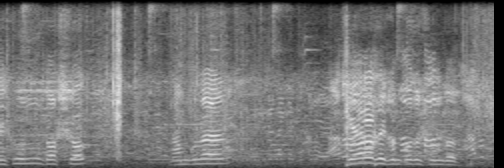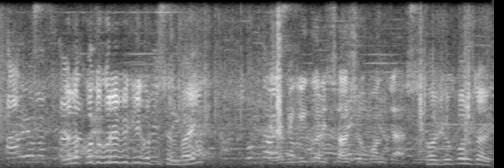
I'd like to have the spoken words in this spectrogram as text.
দেখুন দর্শক আমগুলার চেহারা দেখুন কত সুন্দর। এগুলো কত করে বিক্রি করতেছেন ভাই? বিক্রি করি ছয়শো পঞ্চাশ। ছয়শো পঞ্চাশ।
